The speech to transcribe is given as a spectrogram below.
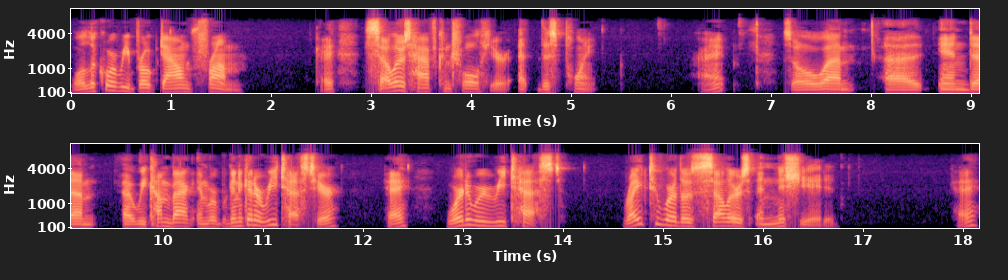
well look where we broke down from. Okay, sellers have control here at this point. All right, so um, and um, uh, we come back and we're, we're gonna get a retest here, okay? Where do we retest? Right to where those sellers initiated, okay?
